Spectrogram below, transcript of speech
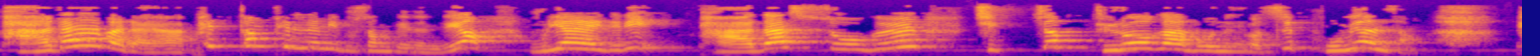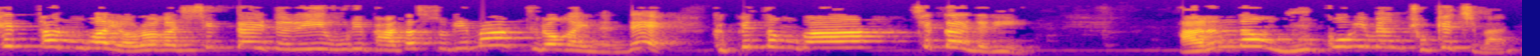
바다야 바다야 패턴 필름이 구성되는데요. 우리 아이들이 바닷속을 직접 들어가 보는 것을 보면서 패턴과 여러 가지 색깔들이 우리 바닷속에 막 들어가 있는데 그 패턴과 색깔들이 아름다운 물고기면 좋겠지만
